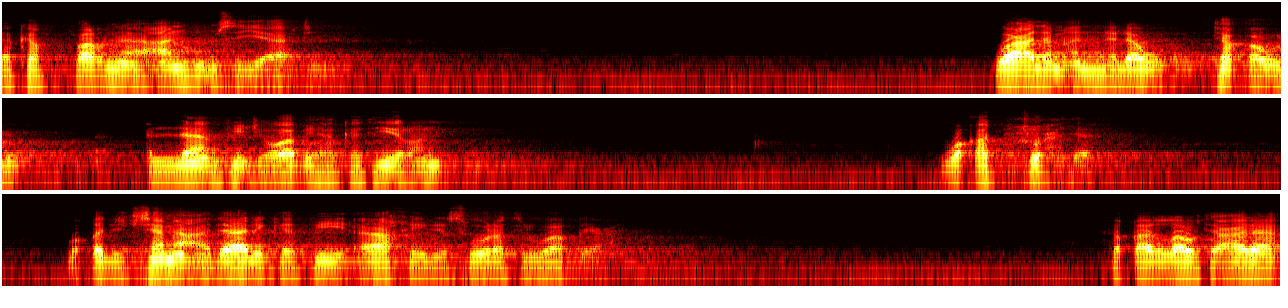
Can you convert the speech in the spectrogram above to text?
لكفرنا عنهم سيئاتهم واعلم أن لو تقوا اللام في جوابها كثيرا وقد تحذف وقد اجتمع ذلك في آخر سورة الواقعة. فقال الله تعالى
